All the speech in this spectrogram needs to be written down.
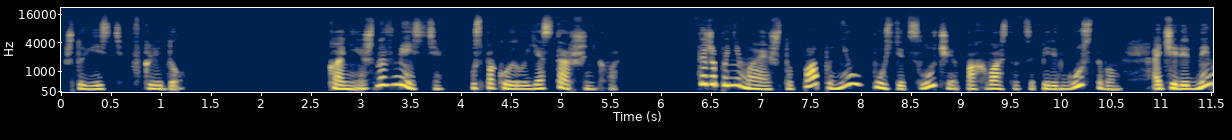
что есть в Клидо. «Конечно, вместе», — успокоила я старшенького. «Ты же понимаешь, что папа не упустит случая похвастаться перед Густавом очередным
